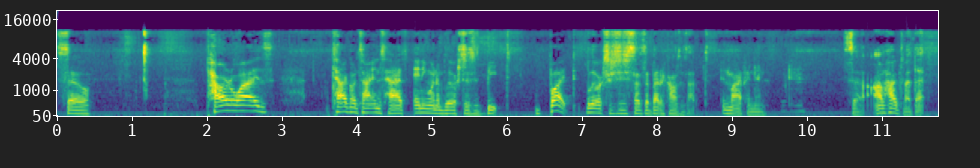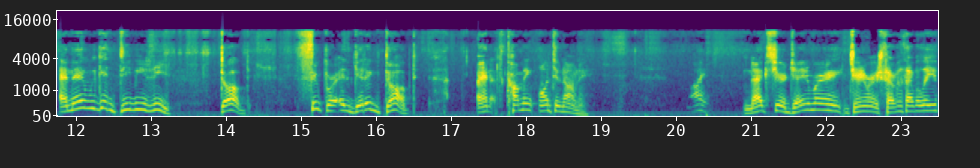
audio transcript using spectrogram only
So, power-wise, Attack on Titans has anyone in Blue Exorcist beat, but Blue Exorcist has a better concept, in my opinion. So I'm hyped about that. And then we get DBZ dubbed. Super is getting dubbed, and it's coming onto Nami Nice. next year, January January seventh, I believe.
